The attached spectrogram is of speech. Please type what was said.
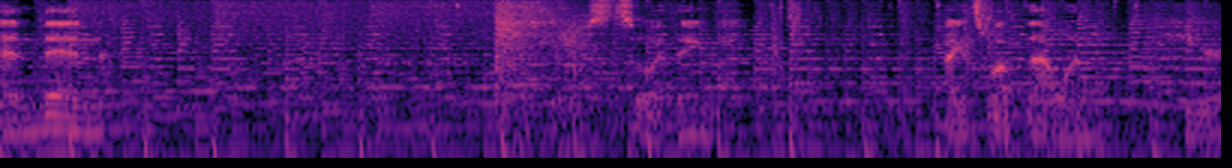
And then... So I think I can swap that one here.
